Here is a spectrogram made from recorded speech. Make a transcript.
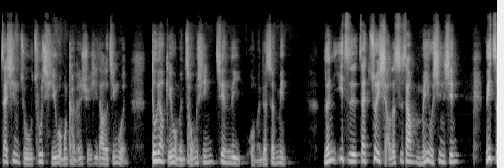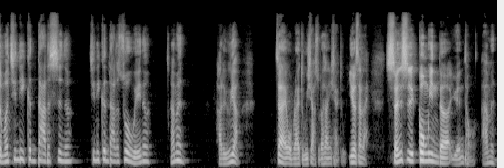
在信主初期，我们可能学习到的经文，都要给我们重新建立我们的生命。人一直在最小的事上没有信心，你怎么经历更大的事呢？经历更大的作为呢？阿门，哈利路亚。再来，我们来读一下，数到三一起来读，一二三，来，神是供应的源头，阿门。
